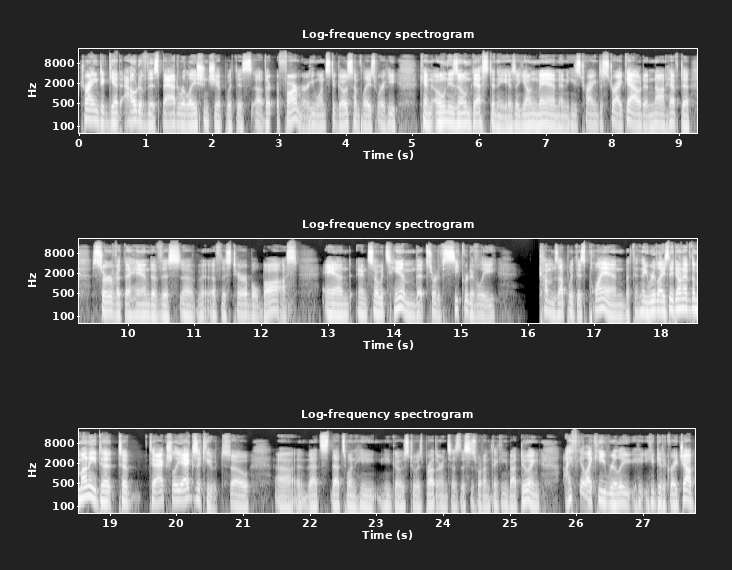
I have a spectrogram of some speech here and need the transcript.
trying to get out of this bad relationship with this other farmer. He wants to go someplace where he can own his own destiny as a young man, and he's trying to strike out and not have to serve at the hand of this uh, of this terrible boss. And and so it's him that sort of secretively comes up with this plan, but then they realize they don't have the money to to to actually execute. So uh, that's that's when he he goes to his brother and says, "This is what I'm thinking about doing." I feel like he really he, he did a great job.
